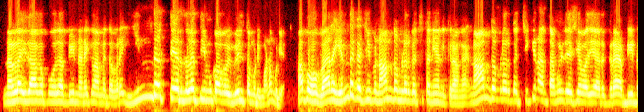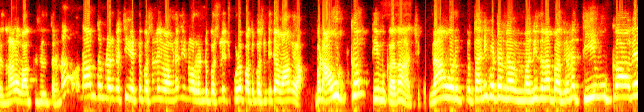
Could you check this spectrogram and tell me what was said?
நல்ல இதாக போகுது அப்படின்னு நினைக்கலாமே தவிர இந்த தேர்தலை திமுகவை வீழ்த்த முடியுமான முடியாது. அப்போ வேற எந்த கட்சி இப்ப நாம் தமிழர் கட்சி தனியா நிக்கிறாங்க. நாம் தமிழர் கட்சிக்கு நான் தமிழ் தேசியவாதியா இருக்கிறேன் அப்படின்றதுனால வாக்கு செலுத்துறேன்னா நாம் தமிழர் கட்சி எட்டு பர்சன்டேஜ் வாங்கினது இன்னொரு ரெண்டு பர்சன்டேஜ் கூட பத்து பர்சன்டேஜா வாங்கலாம். பட் அவுட்கம் திமுக தான் ஆச்சு. நான் ஒரு தனிப்பட்ட ந- மனிதனா பாக்குறேன்னா திமுகவே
